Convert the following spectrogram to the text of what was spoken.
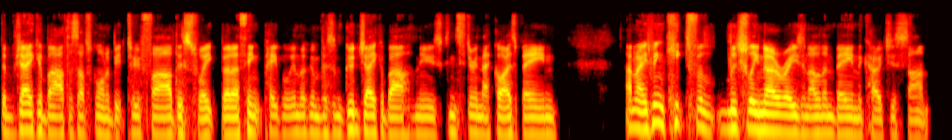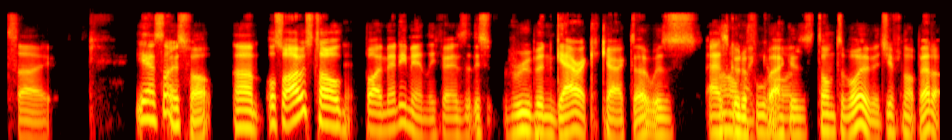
the Jakob Arthur stuff's gone a bit too far this week, but I think people have been looking for some good Jakob Arthur news, considering that guy's been I don't know, he's been kicked for literally no reason other than being the coach's son. So Yeah, it's not his fault. Um, also, I was told Yeah. by many Manly fans that this Reuben Garrick character was as Oh good a fullback God. as Tom Trbojevic, if not better.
